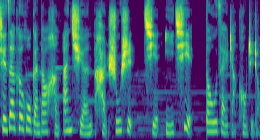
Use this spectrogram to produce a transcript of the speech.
潜在客户感到很安全、很舒适，且一切都在掌控之中。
